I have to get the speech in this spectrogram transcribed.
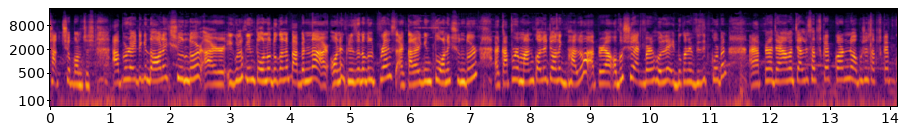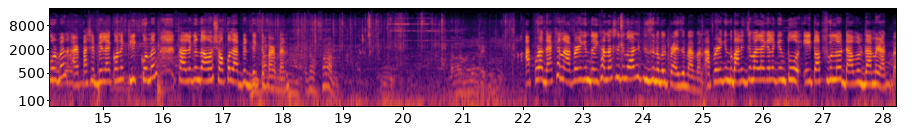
সাতশো পঞ্চাশ। আপনারা এটা কিন্তু অনেক সুন্দর, আর এগুলো কিন্তু অন্য দোকানে পাবেন না, আর অনেক রিজনেবল প্রাইস আর কালার কিন্তু অনেক সুন্দর, আর কাপড়ের মান কোয়ালিটি অনেক ভালো। আপনারা অবশ্যই একবার হলে এই দোকানে ভিজিট করবেন, আর আপনারা যারা আমার চ্যানেল সাবস্ক্রাইব করেন অবশ্যই সাবস্ক্রাইব করবেন, আর পাশে বেল আইকনে ক্লিক করবেন, তাহলে কিন্তু আমার সকল আপডেট দেখতে পারবেন। আপনারা দেখেন, আপনারা কিন্তু এখানে আসলে কিন্তু অনেক রিজনেবল প্রাইসে পাবেন। আপনারা কিন্তু বাণিজ্য মেলায় গেলে কিন্তু এই টপসগুলো ডাবল দামে রাখবে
